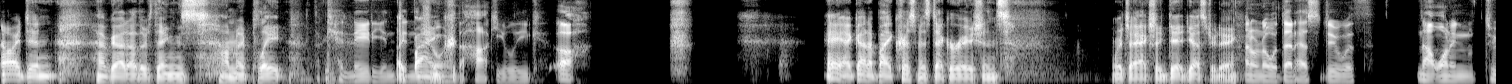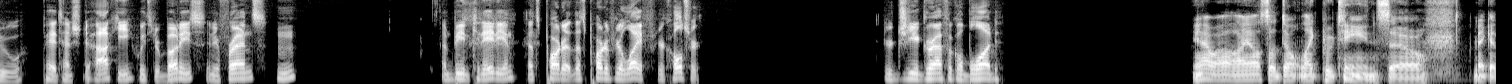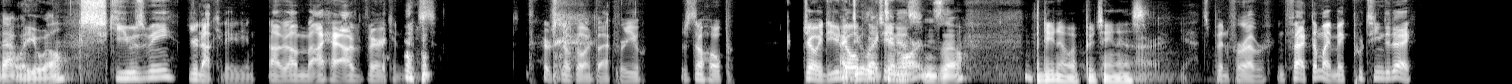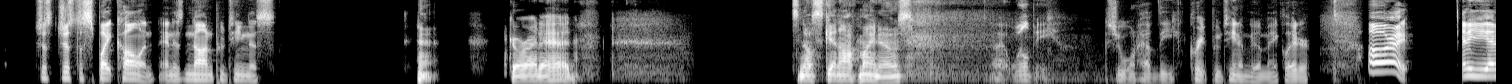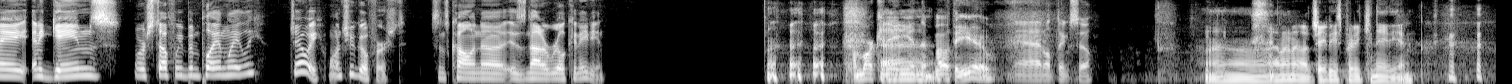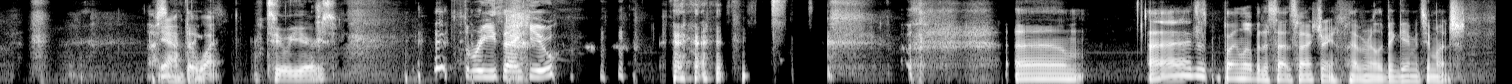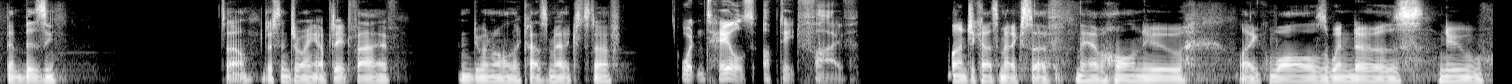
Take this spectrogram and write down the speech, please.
No, I didn't. I've got other things on my plate. The Canadian Like didn't buying join the hockey league. Ugh. Hey, I gotta buy Christmas decorations, which I actually did yesterday. I don't know what that has to do with not wanting to pay attention to hockey with your buddies and your friends. Hmm? And being Canadian, that's part of that's part of your life, your culture. Your geographical blood. Yeah, well, I also don't like poutine, so make it that what you will. Excuse me, you're not Canadian. I, I'm I ha- I'm very convinced. There's no going back for you. There's no hope. Joey, do you know I do what like Tim is? Hortons, though. I do know what poutine is. All right, yeah, it's been forever. In fact, I might make poutine today. Just just to spite Colin and his non-poutineness. Go right ahead. It's no skin off my nose. It will be, because you won't have the great poutine I'm gonna make later. All right. Any any any games or stuff we've been playing lately? Joey, why don't you go first? Since Colin uh, is not a real Canadian. I'm more Canadian than Uh, both of you. Yeah, I don't think so. Uh, I don't know. JD's pretty Canadian. I've Yeah, seen for things. what? Two years? Three, thank you. Um, I just been playing a little bit of Satisfactory. Haven't really been gaming too much. Been busy. So just enjoying update five and doing all the cosmetic stuff. What entails update five? Bunch of cosmetic stuff. They have a whole new like walls, windows, new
